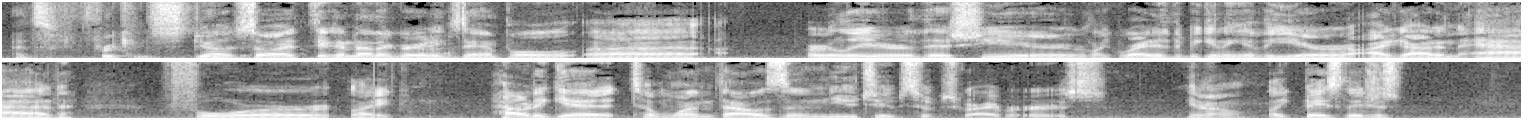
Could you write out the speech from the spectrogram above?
That's freaking stupid. No, so I think another great example. Uh, earlier this year, like right at the beginning of the year, I got an ad for like how to get to 1,000 YouTube subscribers. You know, like basically just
